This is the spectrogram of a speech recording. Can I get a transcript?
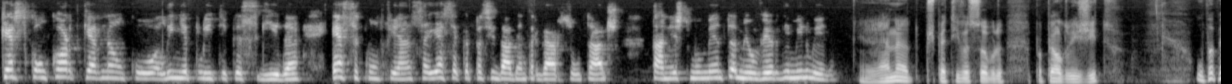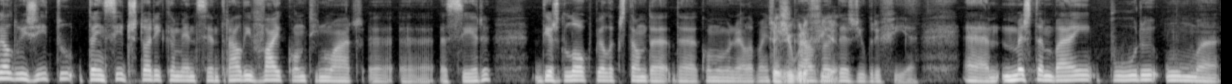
quer se concorde, quer não com a linha política seguida, essa confiança e essa capacidade de entregar resultados está neste momento, a meu ver, diminuída. Ana, perspectiva sobre o papel do Egito? O papel do Egito tem sido historicamente central e vai continuar a, a, a ser, desde logo pela questão da, da como a Manuela bem explicava, da geografia, da geografia. Uh, mas também por uma,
